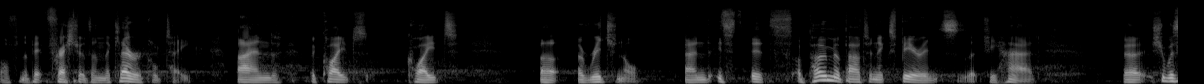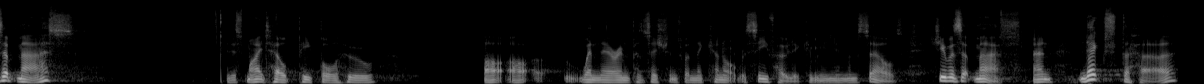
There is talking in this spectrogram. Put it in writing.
often a bit fresher than the clerical take, and quite, quite uh, original. And it's, it's a poem about an experience that she had. Uh, she was at Mass. This might help people who are, are, when they're in positions when they cannot receive Holy Communion themselves. She was at Mass, and next to her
